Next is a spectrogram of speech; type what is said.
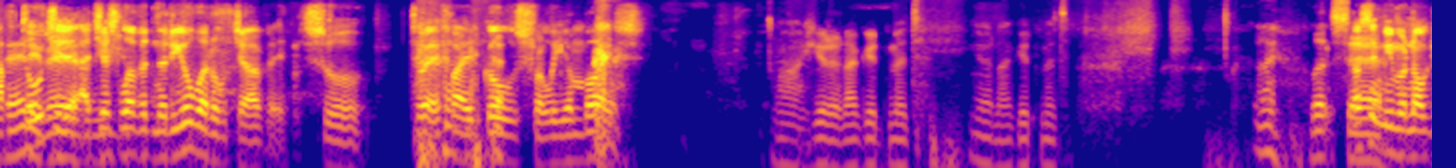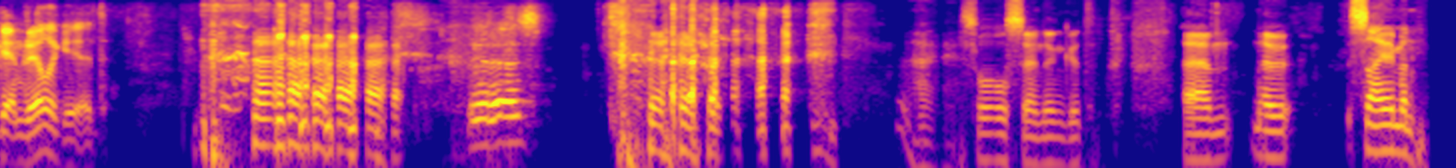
I've Very, told you, very I just live in the real world, Javi. So 25 goals for Liam Boyce. Oh, you're in a good mood. You're in a good mood. Aye, let's. Doesn't Uh, mean we're not getting relegated. There it is. It's all sounding good. Um, now, Simon,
